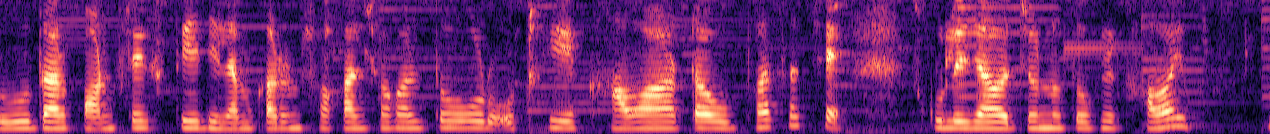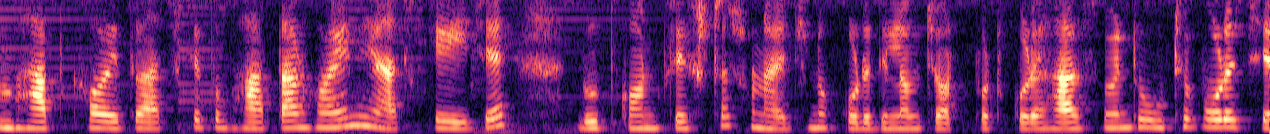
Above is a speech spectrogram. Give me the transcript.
দুধ আর কর্নফ্লেক্স দিয়ে দিলাম, কারণ সকাল সকাল তো ওর উঠে খাওয়াটা অভ্যাস আছে, স্কুলে যাওয়ার জন্য তো ওকে খাওয়াই। ভাত খাওয়াই তো আজকে তো ভাত আর হয়নি, আজকে এই যে দুধ কর্নফ্লেক্সটা শোনার জন্য করে দিলাম চটপট করে। হাজব্যান্ডও উঠে পড়েছে,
